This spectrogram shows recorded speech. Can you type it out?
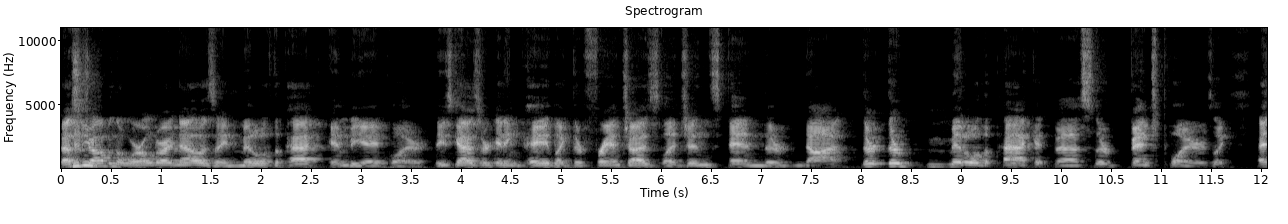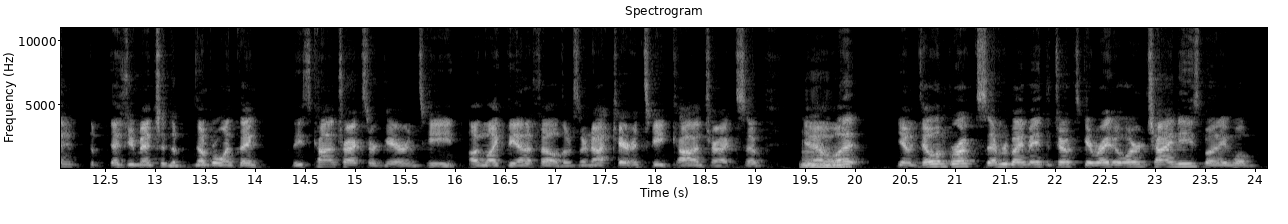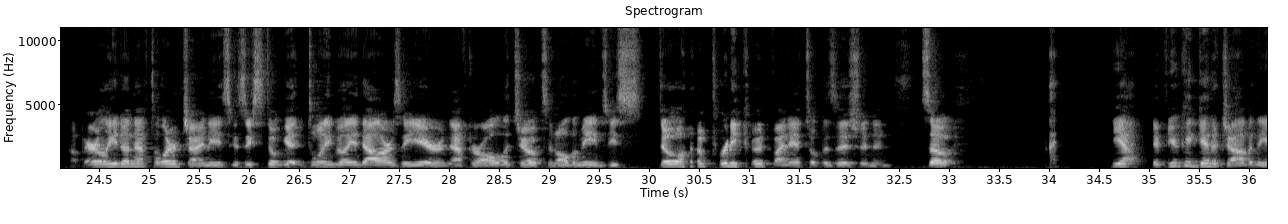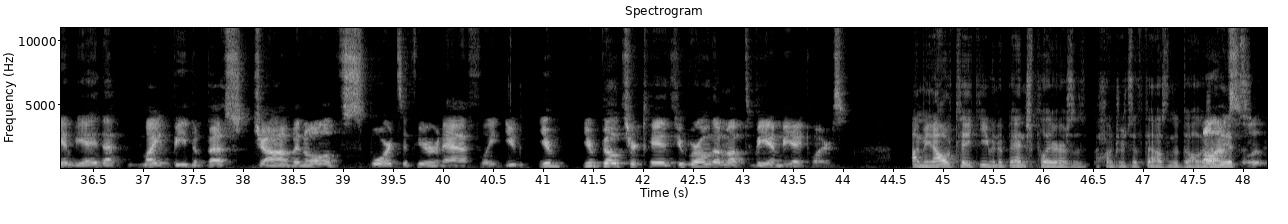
Best Did you- job in the world right now is a middle of the pack NBA player. These guys are getting paid like they're franchise legends, and they're not. They're they're middle of the pack at best. They're bench players. Like, and the, as you mentioned, the number one thing: these contracts are guaranteed. Unlike the NFL, those are not guaranteed contracts. So you know Mhm. what? You know, Dillon Brooks. Everybody made the jokes. Get ready to learn Chinese, buddy. Well, apparently he doesn't have to learn Chinese because he's still getting twenty million dollars a year. And after all the jokes and all the memes, he's still in a pretty good financial position. And so, yeah, if you could get a job in the NBA, that might be the best job in all of sports. If you're an athlete, you you you built your kids, you grow them up to be NBA players. I mean, I'll take even a bench player as hundreds of thousands of dollars. Oh, I mean, absolutely,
